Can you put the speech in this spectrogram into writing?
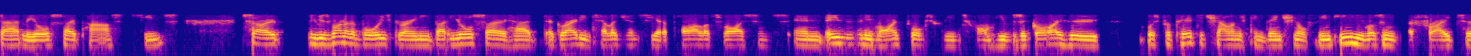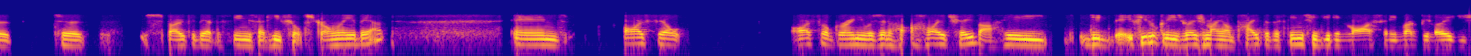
sadly also passed since. So he was one of the boys, Greeny, but he also had a great intelligence. He had a pilot's license, and even in my talks with him, Tom, he was a guy who was prepared to challenge conventional thinking. He wasn't afraid to to spoke about the things that he felt strongly about, and I felt I felt Greeny was a high achiever. He did, if you look at his resume on paper, the things he did in life and in rugby league, his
